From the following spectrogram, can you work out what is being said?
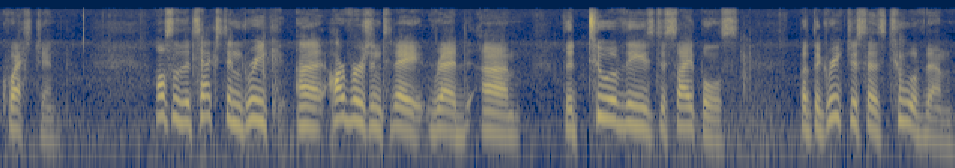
question. Also, the text in Greek, uh, our version today read um, the two of these disciples, but the Greek just says two of them.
